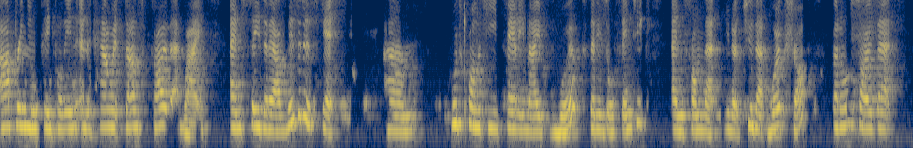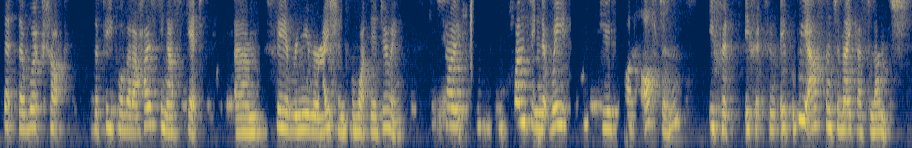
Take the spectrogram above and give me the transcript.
are bringing people in and how it does go that way, and see that our visitors get um, good quality, fairly made work that is authentic and from that, you know, to that workshop, but also that that the workshop, the people that are hosting us get um, fair remuneration for what they're doing. So one thing that we do quite often, if it if it can, if we ask them to make us lunch,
